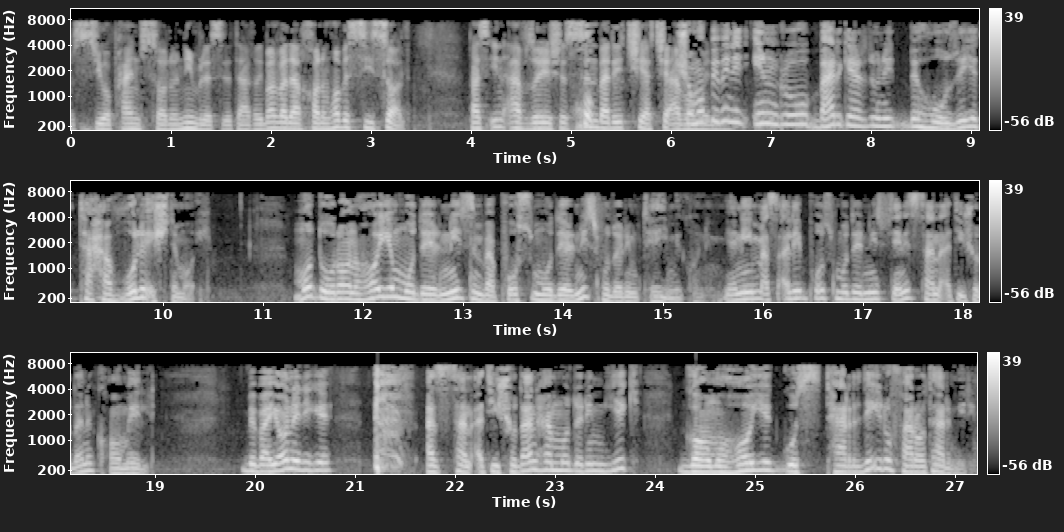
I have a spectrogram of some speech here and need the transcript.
35 سال و نیم رسیده تقریبا و در خانم ها به 30 سال. پس این افزایش سن خب برای چی از چه عواملی؟ شما ببینید این رو برگردونید به حوزه تحول اجتماعی. ما دورانهای مدرنیسم و پست مدرنیسم رو داریم طی می‌کنیم. یعنی مسئله پست مدرنیسم یعنی صنعتی شدن کامل. به بیان دیگه از صنعتی شدن هم ما داریم یک گامه های گسترده ای رو فراتر میریم.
